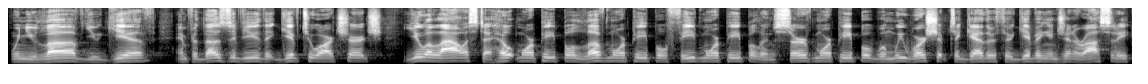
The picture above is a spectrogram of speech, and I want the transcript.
When you love, you give. And for those of you that give to our church, you allow us to help more people, love more people, feed more people, and serve more people. When we worship together through giving and generosity,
